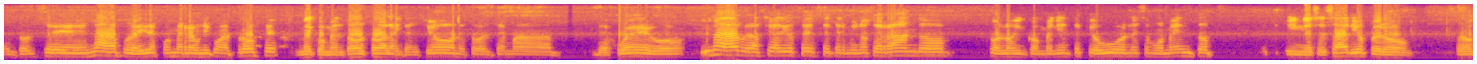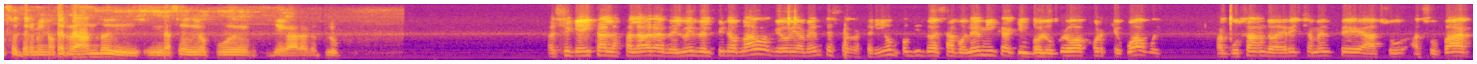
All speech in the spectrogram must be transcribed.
entonces, nada, por ahí después me reuní con el profe, me comentó todas las intenciones, todo el tema de juego. Y nada, gracias a Dios se, terminó cerrando con los inconvenientes que hubo en ese momento, innecesarios, pero, pero se terminó cerrando y, gracias a Dios pude llegar al club. Así que ahí están las palabras de Luis del Pino Mago, que obviamente se refería un poquito a esa polémica que involucró a Jorge Huawei, acusando derechamente a su, a su par,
